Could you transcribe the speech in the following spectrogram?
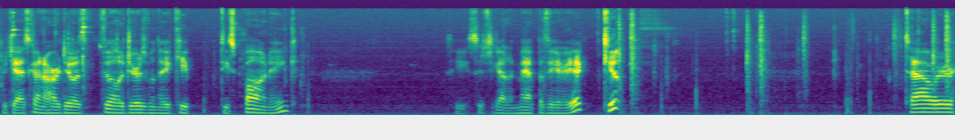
But yeah, it's kind of hard to deal with villagers when they keep despawning. See, so she got a map of the area. Cute. Tower.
